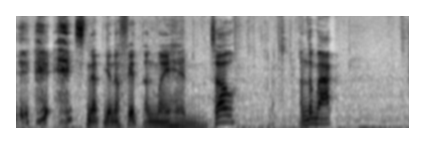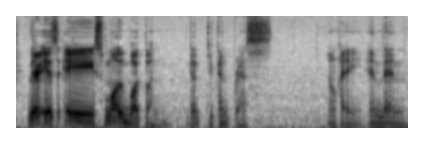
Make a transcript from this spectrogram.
it's not gonna fit on my head. So, on the back, there is a small button that you can press. Okay, and then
